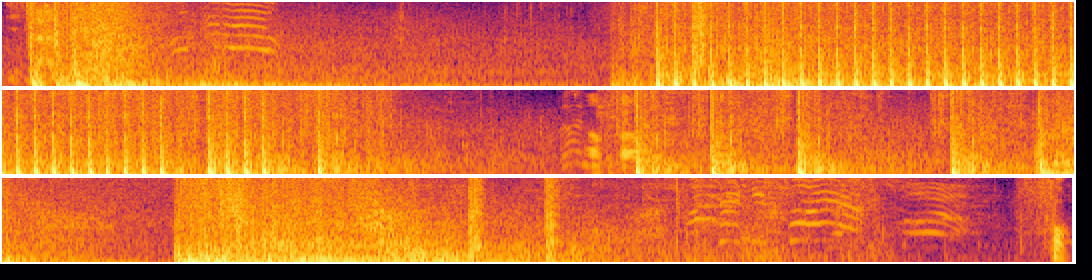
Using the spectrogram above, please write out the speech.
He's landing. Oh, fuck. Fuck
